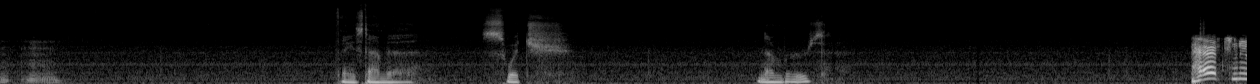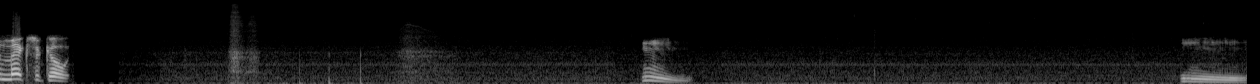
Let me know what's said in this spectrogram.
Mm-mm. I think it's time to switch numbers. That's New Mexico. Hmm. Hmm.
